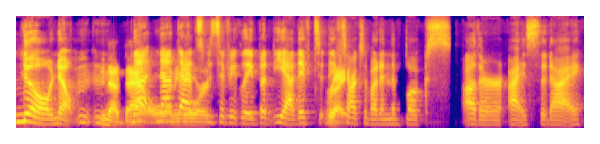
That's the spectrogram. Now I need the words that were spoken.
no, no, that battle. Not, not I mean, that specifically, but yeah, they've they've right. talked about in the books other Aes die,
